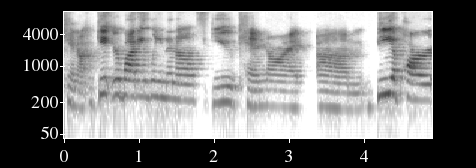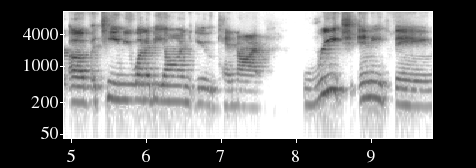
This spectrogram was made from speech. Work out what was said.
cannot get your body lean enough. You cannot um, be a part of a team you want to be on. You cannot reach anything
